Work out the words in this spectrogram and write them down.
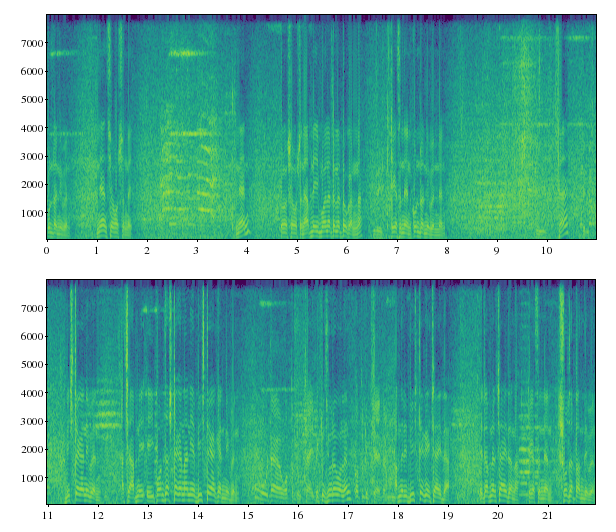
কোনটা নেবেন? নেন সমস্যা নেই। নেন? কোনো সমস্যা নেই। আপনি এই ময়লা টয়লা টোকান না? ঠিক আছে নেন কোনটা নেবেন? নেন। হ্যাঁ? বিশ টাকা নেবেন? আচ্ছা আপনি এই পঞ্চাশ টাকা না নিয়ে বিশ টাকা কেন নেবেন? ওটা অতটুকু চাহিদা। একটু জোরে বলেন। অতটুকু চাহিদা আপনার এই বিশ টাকাই চাহিদা। এটা আপনার চাহিদা না। ঠিক আছে নেন। সোজা টান দেবেন।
